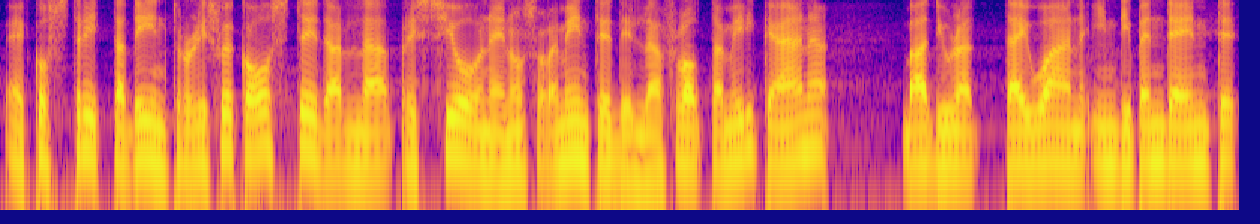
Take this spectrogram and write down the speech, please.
è costretta dentro le sue coste dalla pressione non solamente della flotta americana, ma di una Taiwan indipendente.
